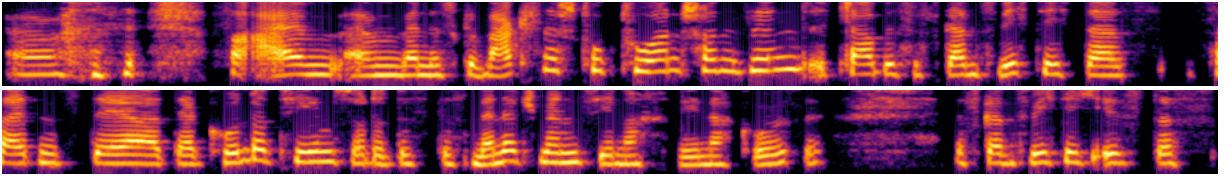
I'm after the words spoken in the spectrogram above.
äh, vor allem ähm, wenn es gewachsene Strukturen schon sind. Ich glaube, es ist ganz wichtig, dass seitens der der Gründerteams oder des des Managements, je nach je nach Größe, es ganz wichtig ist, dass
